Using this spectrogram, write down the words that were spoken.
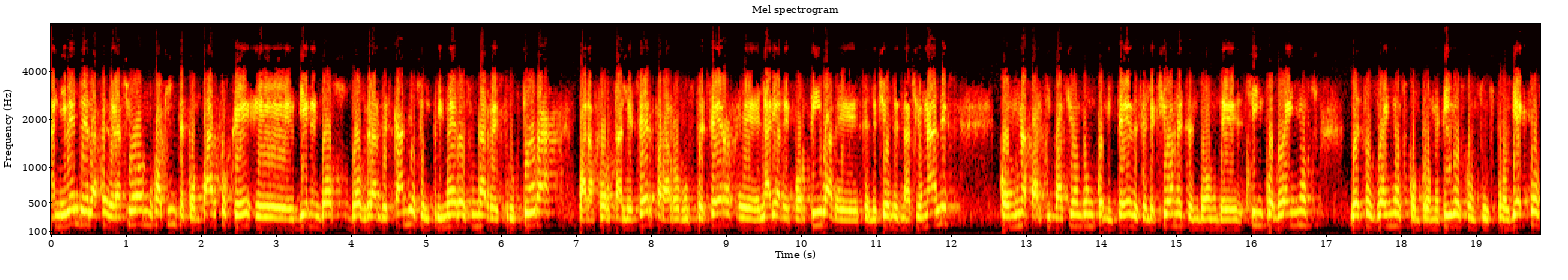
a nivel de la federación, Joaquín, te comparto que eh, vienen dos, dos grandes cambios. El primero es una reestructura para fortalecer, para robustecer eh, el área deportiva de selecciones nacionales con una participación de un comité de selecciones en donde cinco dueños de estos dueños comprometidos con sus proyectos,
